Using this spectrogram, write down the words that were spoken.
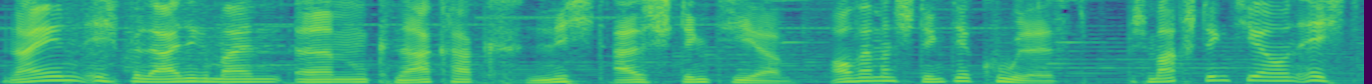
Nein, ich beleidige meinen ähm, Knakrak nicht als Stinktier. Auch wenn man Stinktier cool ist. Ich mag und echt.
